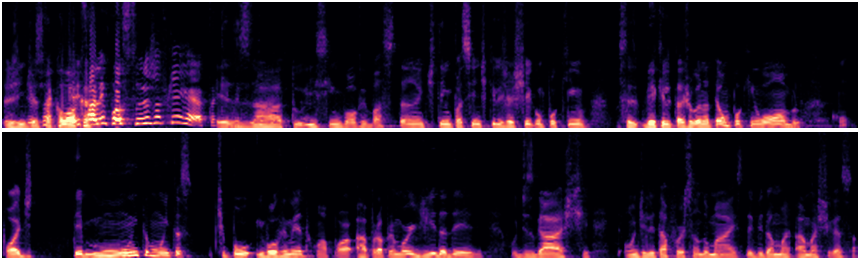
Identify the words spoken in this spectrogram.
a gente já, até coloca... Ele fala em postura, eu já fiquei reta aqui. Exato, isso envolve bastante. Tem um paciente que ele já chega um pouquinho, você vê que ele está jogando até um pouquinho o ombro, pode ter muito, muitas, tipo, envolvimento com a, a própria mordida dele, o desgaste, onde ele está forçando mais devido à mastigação.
